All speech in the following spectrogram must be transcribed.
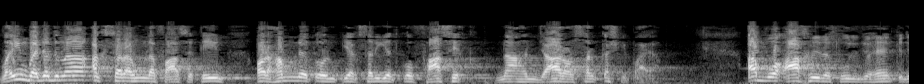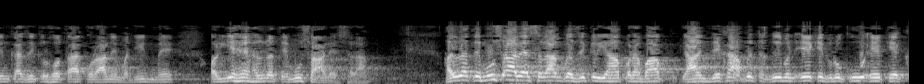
وہیں بجدنا اکثر ہم فاسقین اور ہم نے تو ان کی اکثریت کو فاسق، ناہنجار اور سرکش ہی پایا۔ اب وہ آخری رسول جو ہیں کہ جن کا ذکر ہوتا ہے قرآن مجید میں، اور یہ ہے حضرت موسا علیہ السلام۔ حضرت موسا علیہ السلام کا ذکر یہاں پر اب آپ، یہاں دیکھا آپ نے تقریباً ایک ایک رکو ایک ایک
